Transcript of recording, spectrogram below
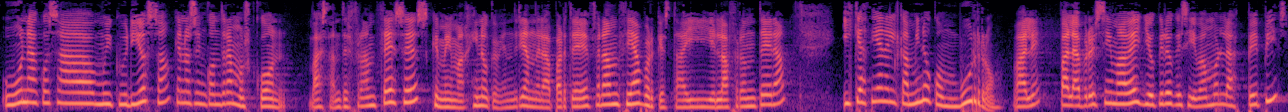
hubo una cosa muy curiosa que nos encontramos con bastantes franceses, que me imagino que vendrían de la parte de Francia porque está ahí en la frontera, y que hacían el camino con burro, ¿vale? Para la próxima vez yo creo que si vamos las pepis,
